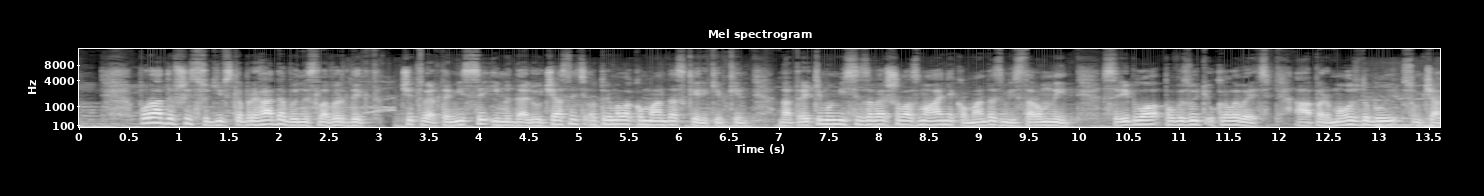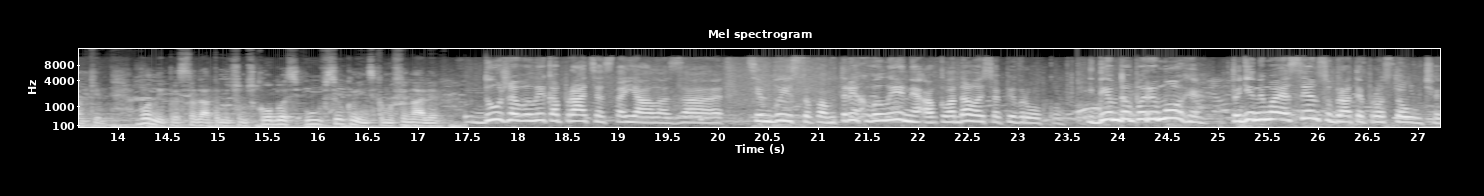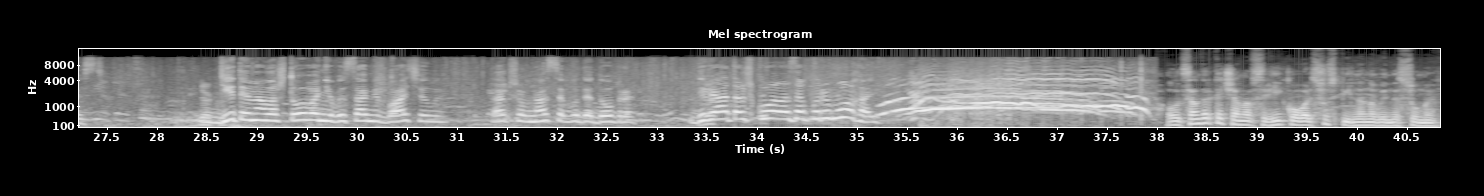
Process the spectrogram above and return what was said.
Порадившись, суддівська бригада винесла вердикт. Четверте місце і медалі учасниць отримала команда з Кириківки. На третьому місці завершила змагання команда з міста Ромни. Срібло повезуть у Кролевець, а перемогу здобули сумчанки. Вони представлятимуть Сумську область у всеукраїнському фіналі. Дуже велика праця стояла за цим виступом. Три хвилини, а вкладалося півроку. Йдемо до перемоги. Тоді немає сенсу брати просто участь. Діти налаштовані, ви самі бачили. Так що в нас все буде добре. Дев'ята школа за перемогою. Олександр Качанов, Сергій Коваль, Суспільне новини Суми.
